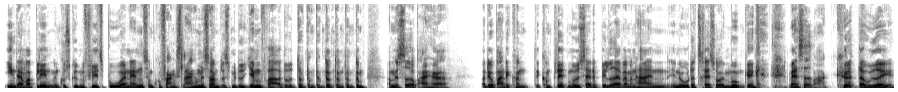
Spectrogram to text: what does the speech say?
en, der var blind, men kunne skyde med flitsbue, og en anden, som kunne fange slanger, men så han blev smidt ud hjemmefra, og du ved, dum, dum, dum, dum, dum, dum, dum. Og man sidder jo bare her og det var bare det, kon- det komplet modsatte billede af, hvad man har en, en 68-årig munk, ikke? Men han sad bare kørt af,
